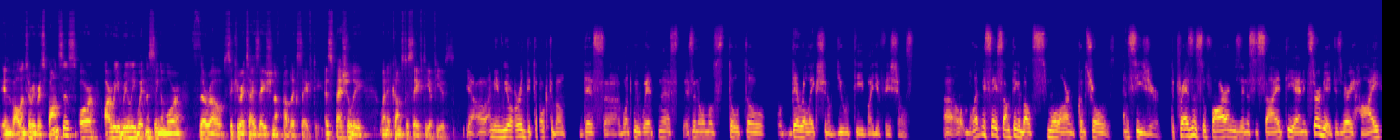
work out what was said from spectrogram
involuntary responses, or are we really witnessing a more thorough securitization of public safety, especially when it comes to safety of youth? Yeah, I mean, we already talked about this uh, what we witnessed is an almost total dereliction of duty by the officials. Uh, let me say something about small arm controls and seizure. The presence of arms in a society and in Serbia it is very high.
